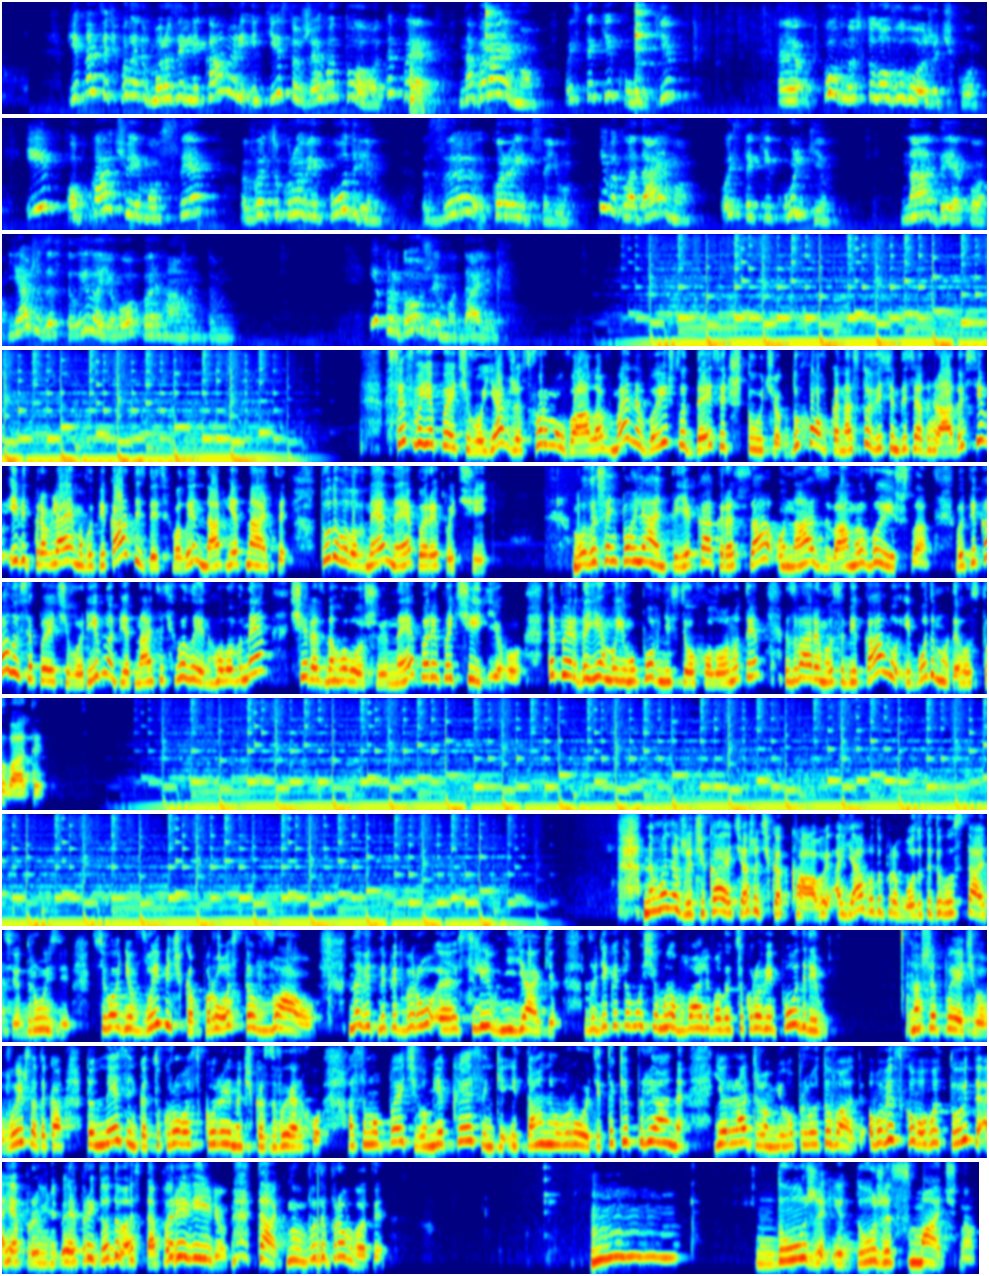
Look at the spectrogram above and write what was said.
15 хвилин в морозильній камері і тісто вже готово. Тепер набираємо ось такі кульки е, в повну столову ложечку і обкачуємо все в цукровій пудрі з корицею. І викладаємо ось такі кульки на деко. Я вже застелила його пергаментом. І продовжуємо далі. Все своє печиво я вже сформувала. В мене вийшло 10 штучок. Духовка на 180 градусів і відправляємо випікатись десь хвилин на 15. Тут головне не перепечіть. Ви лишень погляньте, яка краса у нас з вами вийшла. Випікалося печиво рівно 15 хвилин. Головне, ще раз наголошую, не перепечіть його. Тепер даємо йому повністю охолонути, зваримо собі каву і будемо дегустувати. На мене вже чекає чашечка кави, а я буду проводити дегустацію. Друзі, сьогодні випічка просто вау! Навіть не підберу е, слів ніяких. Завдяки тому, що ми обвалювали в цукровій пудрі. Наше печиво вийшла така тонесенька цукрова скориночка зверху, а само печиво м'якесеньке і тане у роті, таке пряне. Я раджу вам його приготувати. Обов'язково готуйте, а я е, прийду до вас та перевірю. Так, ну буду пробувати. Дуже і дуже смачно.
